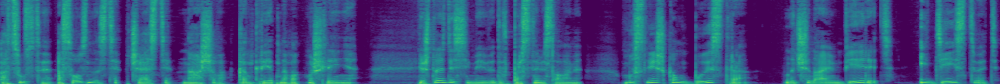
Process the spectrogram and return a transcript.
отсутствие осознанности в части нашего конкретного мышления. И что я здесь имею в виду простыми словами? Мы слишком быстро начинаем верить и действовать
